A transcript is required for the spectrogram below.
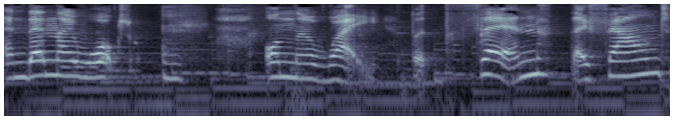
and then they walked on their way. But then they found,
